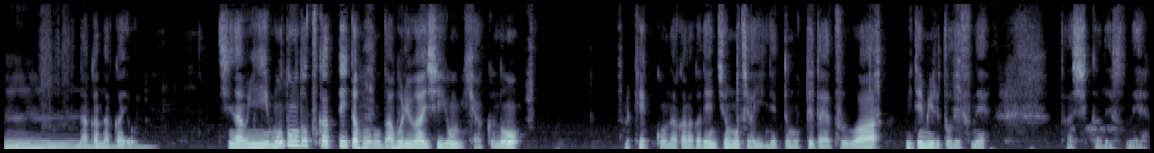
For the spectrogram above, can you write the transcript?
うーん。なかなか良い。ちなみに、もともと使っていた方の WIC400 の、これ結構なかなか電池の持ちがいいねって思ってたやつは、見てみるとですね、確かですね、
